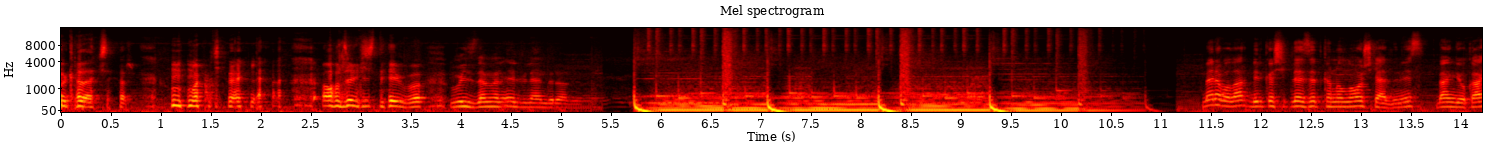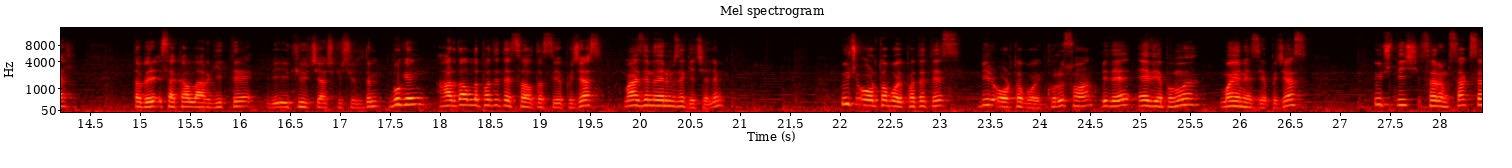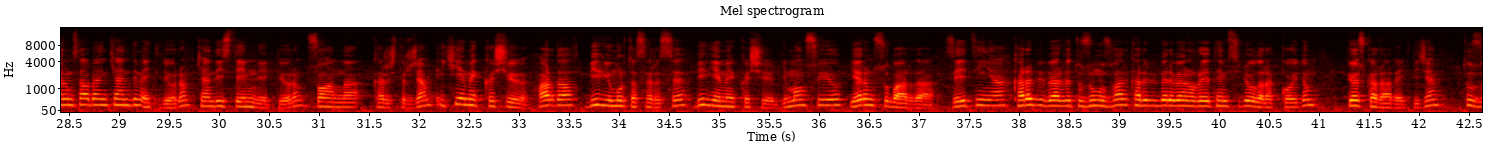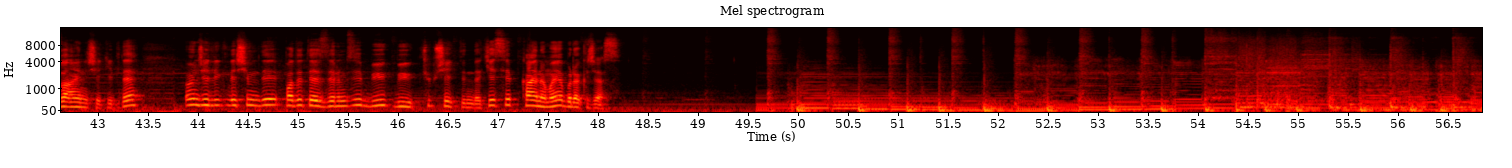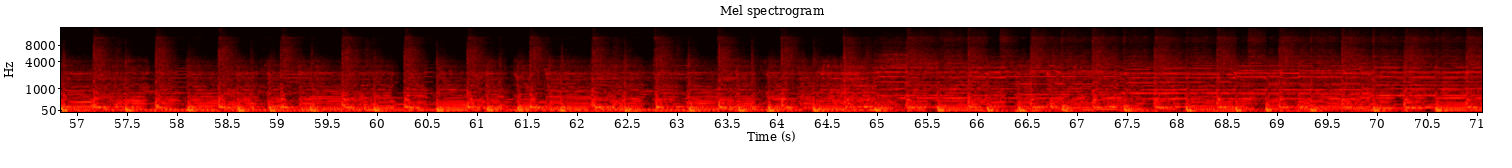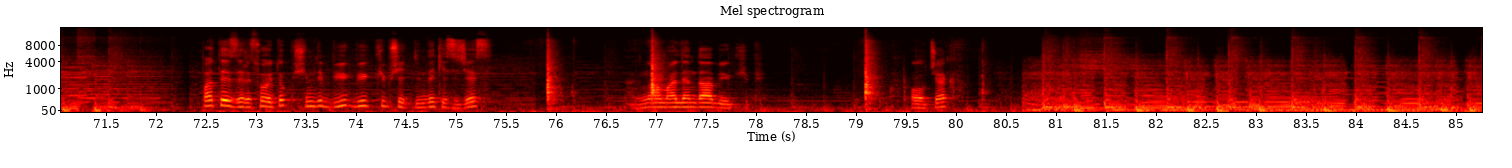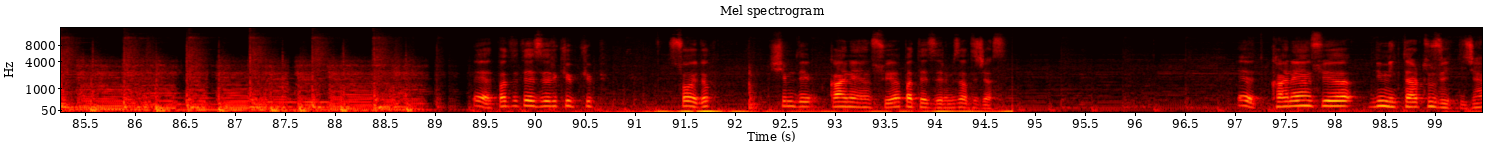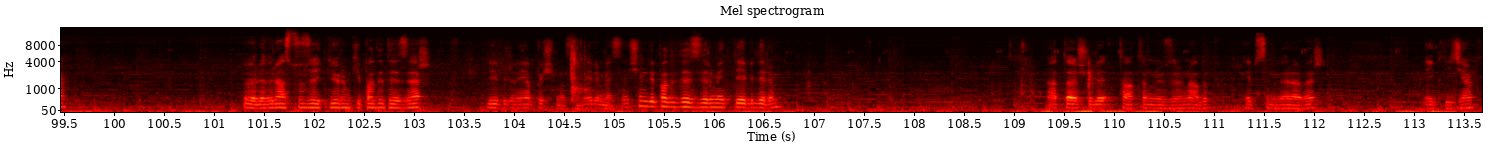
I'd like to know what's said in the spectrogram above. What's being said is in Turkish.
Arkadaşlar makineyle olacak iş değil bu. Bu yüzden ben el blender alıyorum. Merhabalar, Bir Kaşık Lezzet kanalına hoş geldiniz. Ben Gökay. Tabi sakallar gitti, bir 2-3 yaş küçüldüm. Bugün hardallı patates salatası yapacağız. Malzemelerimize geçelim. 3 orta boy patates, 1 orta boy kuru soğan, bir de ev yapımı mayonez yapacağız. 3 diş sarımsak. Sarımsağı ben kendim ekliyorum. Kendi isteğimle ekliyorum. Soğanla karıştıracağım. 2 yemek kaşığı hardal, 1 yumurta sarısı, 1 yemek kaşığı limon suyu, yarım su bardağı zeytinyağı, karabiber ve tuzumuz var. Karabiberi ben oraya temsili olarak koydum. Göz kararı ekleyeceğim. Tuz da aynı şekilde. Öncelikle şimdi patateslerimizi büyük büyük küp şeklinde kesip kaynamaya bırakacağız. Patatesleri soyduk. Şimdi büyük büyük küp şeklinde keseceğiz. Yani normalden daha büyük küp olacak. Evet patatesleri küp küp soyduk. Şimdi kaynayan suya patateslerimizi atacağız. Evet kaynayan suya bir miktar tuz ekleyeceğim. Böyle biraz tuz ekliyorum ki patatesler birbirine yapışmasın, erimesin. Şimdi patateslerimi ekleyebilirim. Hatta şöyle tahtanın üzerine alıp hepsini beraber ekleyeceğim.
